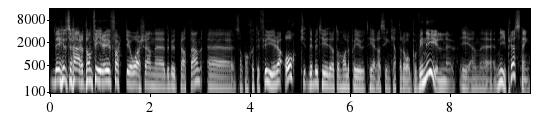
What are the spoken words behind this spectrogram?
det är ju så här att de firar ju 40 år sedan eh, debutplattan, eh, som kom 74, och det betyder att de håller på att ge ut hela sin katalog på vinyl nu i en eh, nypressning.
